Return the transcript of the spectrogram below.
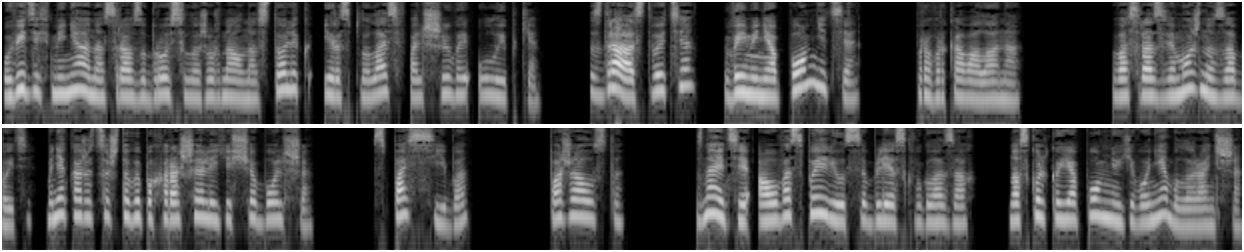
Увидев меня, она сразу бросила журнал на столик и расплылась в фальшивой улыбке. «Здравствуйте! Вы меня помните?» — проворковала она. «Вас разве можно забыть? Мне кажется, что вы похорошели еще больше». «Спасибо», Пожалуйста. Знаете, а у вас появился блеск в глазах. Насколько я помню, его не было раньше.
